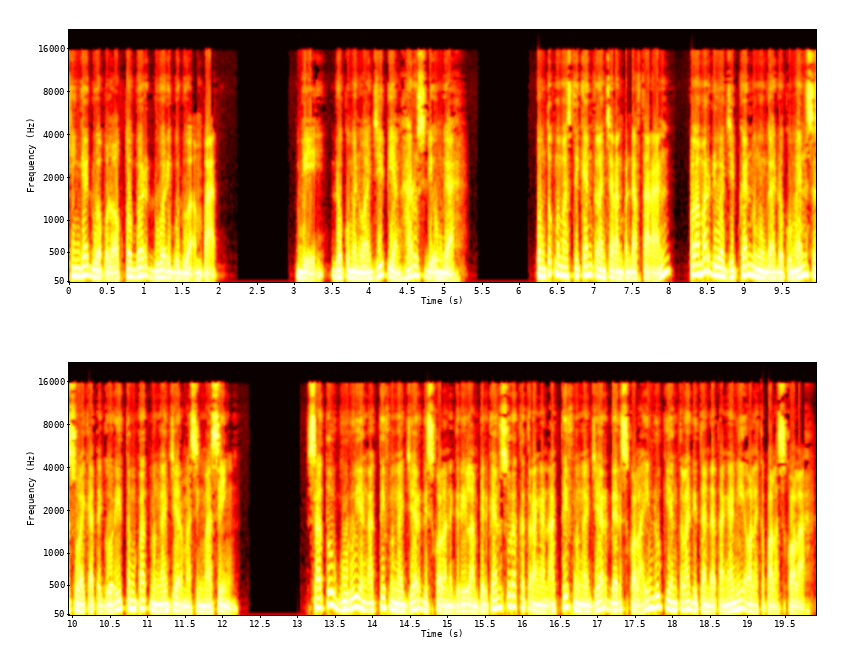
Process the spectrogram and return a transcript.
hingga 20 Oktober 2024. B. Dokumen wajib yang harus diunggah. Untuk memastikan kelancaran pendaftaran, pelamar diwajibkan mengunggah dokumen sesuai kategori tempat mengajar masing-masing. Satu guru yang aktif mengajar di sekolah negeri lampirkan surat keterangan aktif mengajar dari sekolah induk yang telah ditandatangani oleh kepala sekolah.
